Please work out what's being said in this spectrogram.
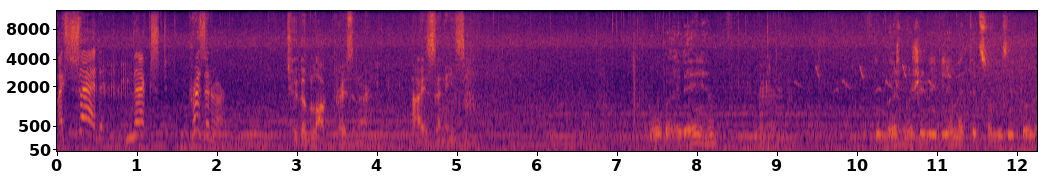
I said, next prisoner. To the block, prisoner. Nice and easy. Bon bah allez, hein. Dommage, moi j'aimais bien ma tête sur mes épaules.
